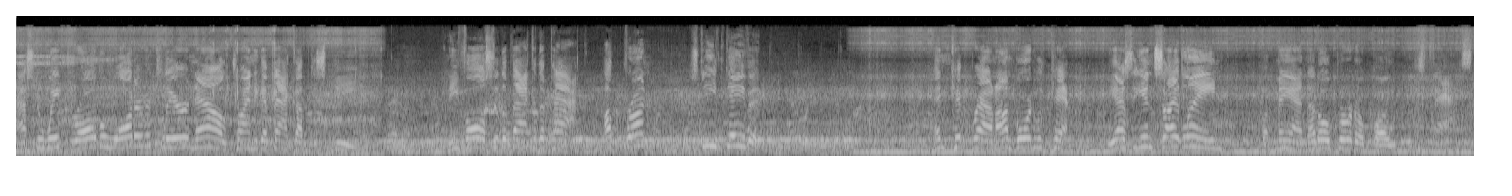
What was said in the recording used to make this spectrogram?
Has to wait for all the water to clear, now trying to get back up to speed. And he falls to the back of the pack. Up front, Steve David. And Kip Brown on board with Kip. He has the inside lane, but man, that Oberto boat is fast.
